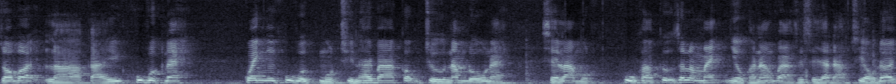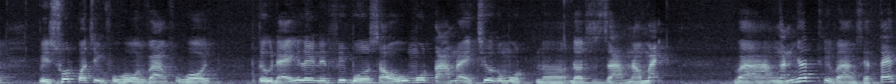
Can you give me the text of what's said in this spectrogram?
do vậy là cái khu vực này, quanh cái khu vực 1923 cộng trừ 5 đô này sẽ là một khu kháng cự rất là mạnh. Nhiều khả năng vàng sẽ xảy ra đảo chiều đây. Vì suốt quá trình phục hồi, vàng phục hồi từ đáy lên đến Fibo 618 này chưa có một ờ, đợt giảm nào mạnh. Và ngắn nhất thì vàng sẽ test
